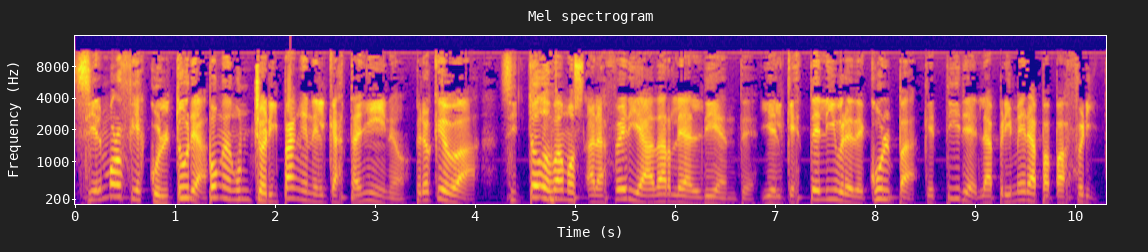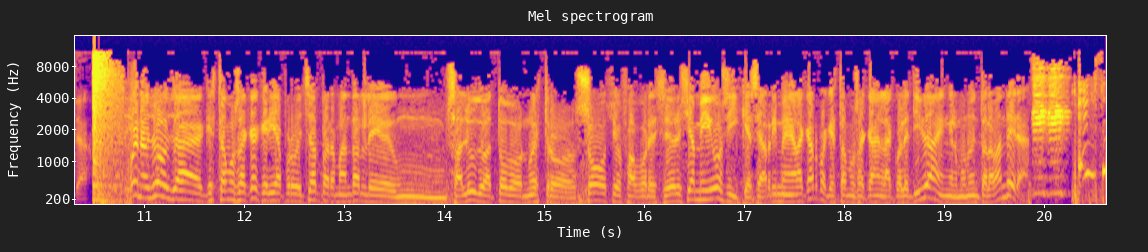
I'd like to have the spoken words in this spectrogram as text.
Si el Morphy es cultura, pongan un choripán en el castañino. Pero qué va, si todos vamos a la feria a darle al diente, y el que esté libre de culpa, que tire la primera papa frita. Bueno, yo ya que estamos acá quería aprovechar para mandarle un saludo a todos nuestros socios, favorecedores y amigos y que se arrimen a la carpa que estamos acá en la colectividad, en el Monumento a la Bandera. Eso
